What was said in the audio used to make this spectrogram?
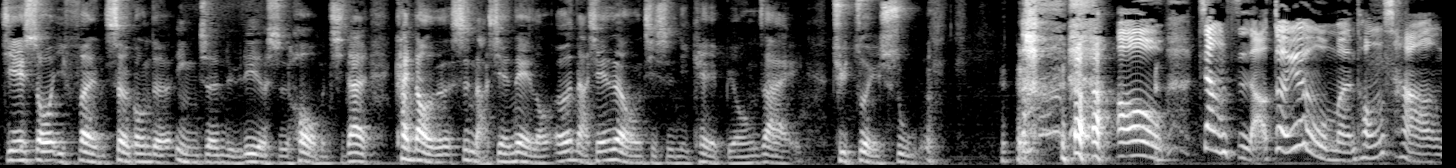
接收一份社工的应征履历的时候，我们期待看到的是哪些内容，而哪些内容其实你可以不用再去赘述了。哦，这样子啊，对，因为我们通常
